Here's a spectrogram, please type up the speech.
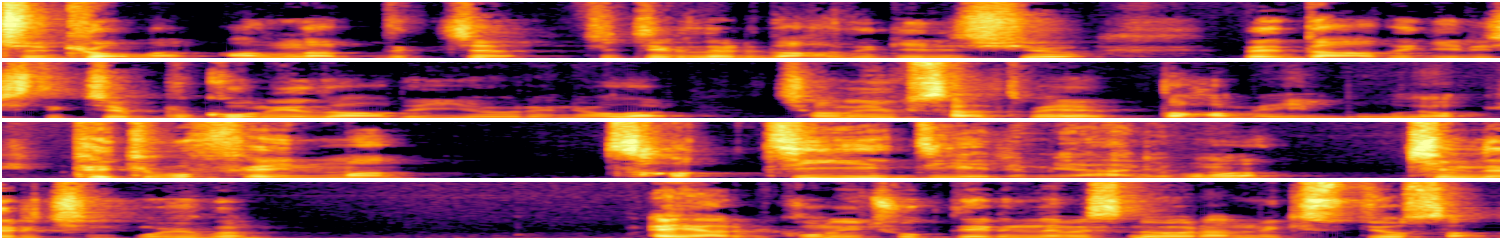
Çünkü onlar anlattıkça fikirleri daha da gelişiyor ve daha da geliştikçe bu konuyu daha da iyi öğreniyorlar. Çanı yükseltmeye daha meyilli oluyorlar. Peki bu Feynman taktiği diyelim yani buna kimler için uygun? Eğer bir konuyu çok derinlemesine öğrenmek istiyorsan,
